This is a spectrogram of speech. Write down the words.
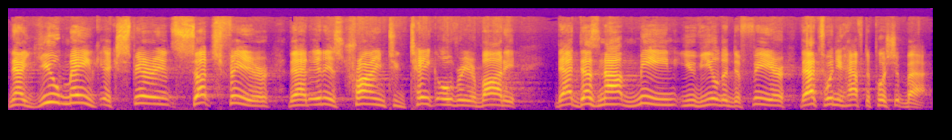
Now, you may experience such fear that it is trying to take over your body. That does not mean you've yielded to fear. That's when you have to push it back.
